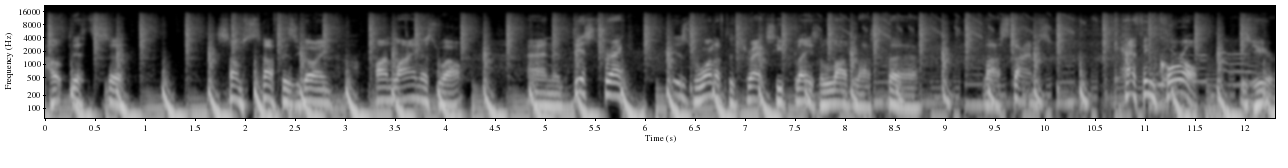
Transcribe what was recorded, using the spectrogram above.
hope that uh, some stuff is going online as well. And this track is one of the tracks he plays a lot last uh, last times. Kevin Coral is here.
